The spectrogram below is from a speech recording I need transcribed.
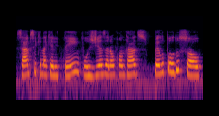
Sabe-se que naquele tempo os dias eram contados pelo pôr do sol.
